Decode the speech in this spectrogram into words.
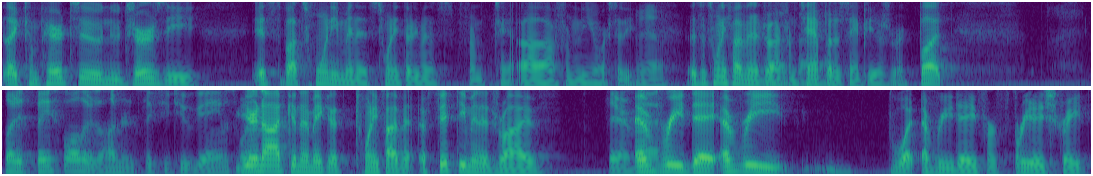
like compared to New Jersey, it's about 20 minutes, 20 30 minutes from uh from New York City. yeah, It's a 25 minute drive that's from Tampa bad. to St. Petersburg. But but it's baseball. There's 162 games. you're not gonna make a 25 a 50 minute drive there and every day every what every day for three days straight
